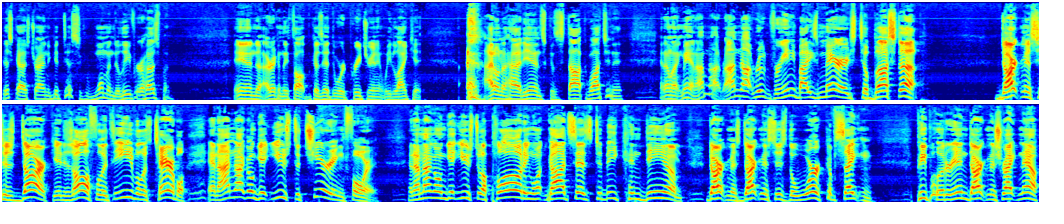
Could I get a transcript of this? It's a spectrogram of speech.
this guy's trying to get this woman to leave her husband. And uh, I reckon they thought because they had the word preacher in it, we'd like it. I don't know how it ends because I stopped watching it. And I'm like, man, I'm not, I'm not rooting for anybody's marriage to bust up. Darkness is dark. It is awful. It's evil. It's terrible. And I'm not going to get used to cheering for it. And I'm not going to get used to applauding what God says to be condemned. Darkness. Darkness is the work of Satan. People that are in darkness right now,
